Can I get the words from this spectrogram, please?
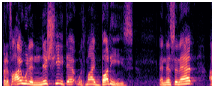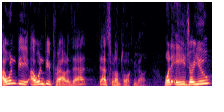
But if I would initiate that with my buddies and this and that, I wouldn't be, I wouldn't be proud of that. That's what I'm talking about. What age are you?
